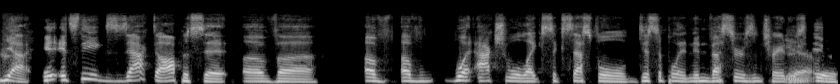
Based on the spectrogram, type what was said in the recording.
Yeah, it, it's the exact opposite of. uh of of what actual like successful disciplined investors and traders yeah. do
